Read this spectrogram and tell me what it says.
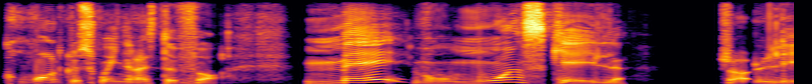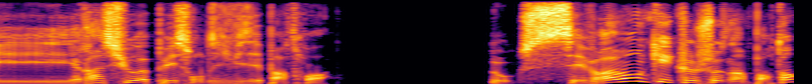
comprendre que Swain reste fort. Mais ils vont moins scale. Genre, les ratios AP sont divisés par 3. Donc c'est vraiment quelque chose d'important.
